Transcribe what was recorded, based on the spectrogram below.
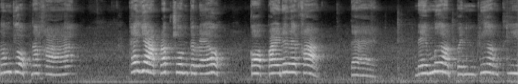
น้องหยกนะคะ ถ้าอยากรับชมกันแล้วก็ไปได้เลยค่ะ แต่ในเมื่อเป็นเรื่องที่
